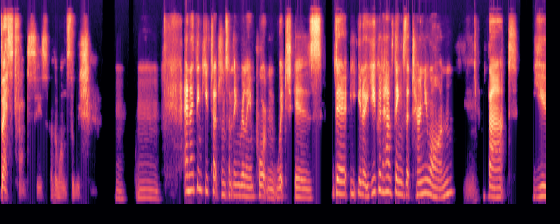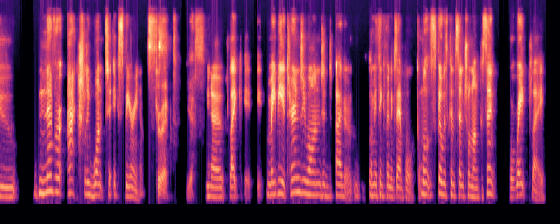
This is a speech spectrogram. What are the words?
best fantasies are the ones that we share. Mm-hmm. And I think you've touched on something really important, which is there, you know, you could have things that turn you on mm-hmm. that you never actually want to experience. Correct. Yes. You know, like it, it, maybe it turns you on to, I don't, let me think of an example. Well, let's go with consensual non consent or rape play.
